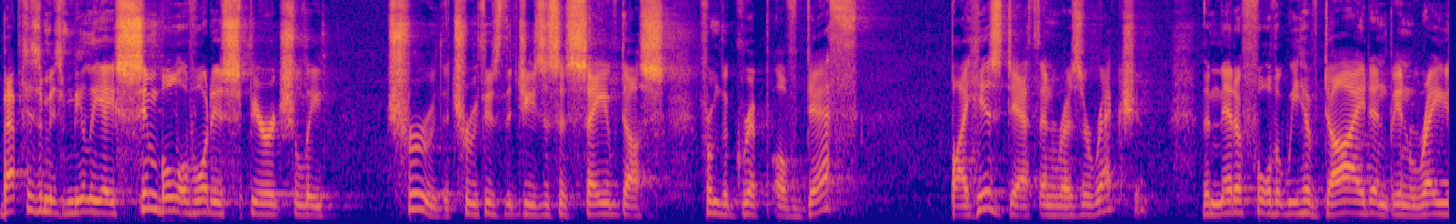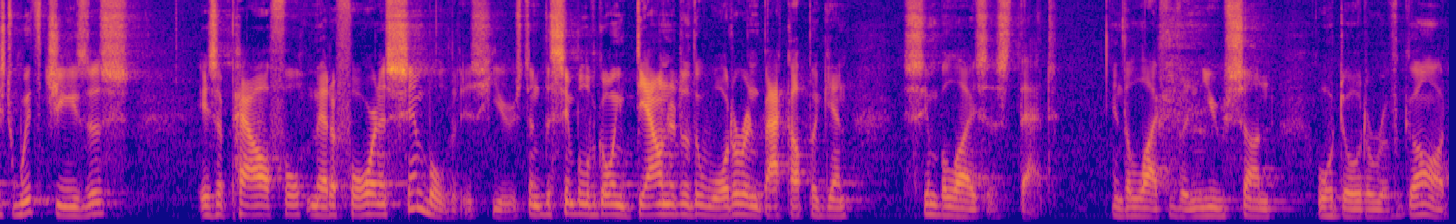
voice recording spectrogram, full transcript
baptism is merely a symbol of what is spiritually true. The truth is that Jesus has saved us from the grip of death by his death and resurrection. The metaphor that we have died and been raised with Jesus is a powerful metaphor and a symbol that is used. And the symbol of going down into the water and back up again symbolizes that in the life of a new son or daughter of God.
